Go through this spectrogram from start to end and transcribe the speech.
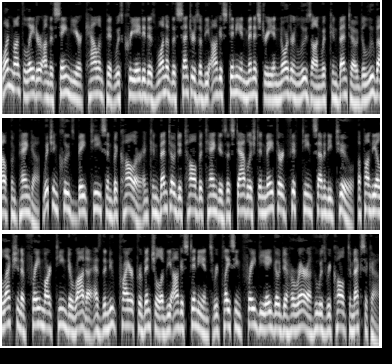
One month later on the same year Calumpit was created as one of the centers of the Augustinian ministry in northern Luzon with Convento de Lubao Pampanga, which includes Betis and Bacolor and Convento de Taal Batangas established in May 3, 1572, upon the election of Fray Martín de Rada as the new prior provincial of the Augustinians replacing Fray Diego de Herrera who was recalled to Mexico.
